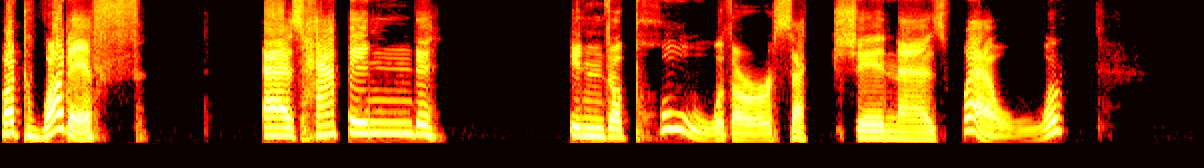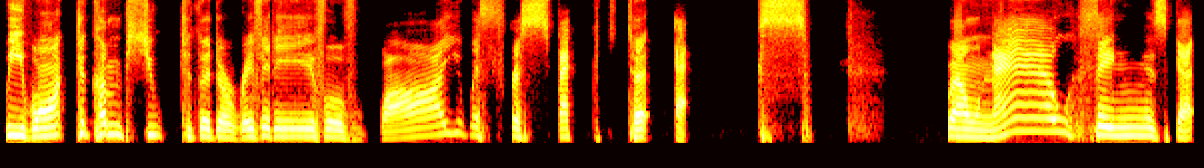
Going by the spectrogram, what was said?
But what if, as happened in the polar section as well, we want to compute the derivative of y with respect to x. Well, now things get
